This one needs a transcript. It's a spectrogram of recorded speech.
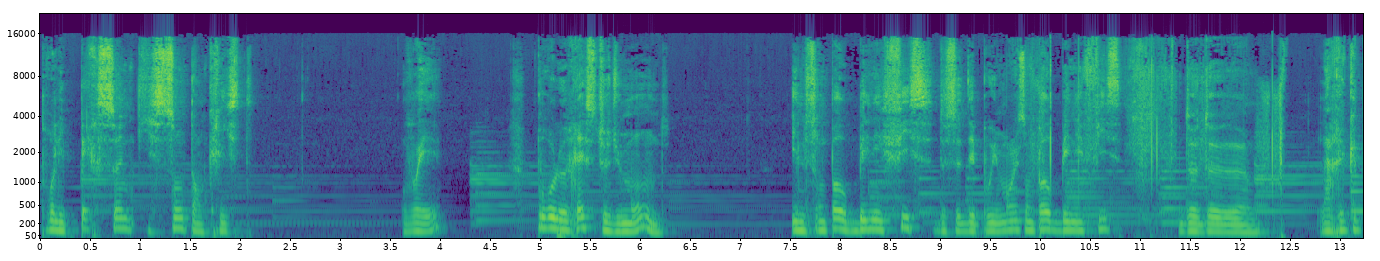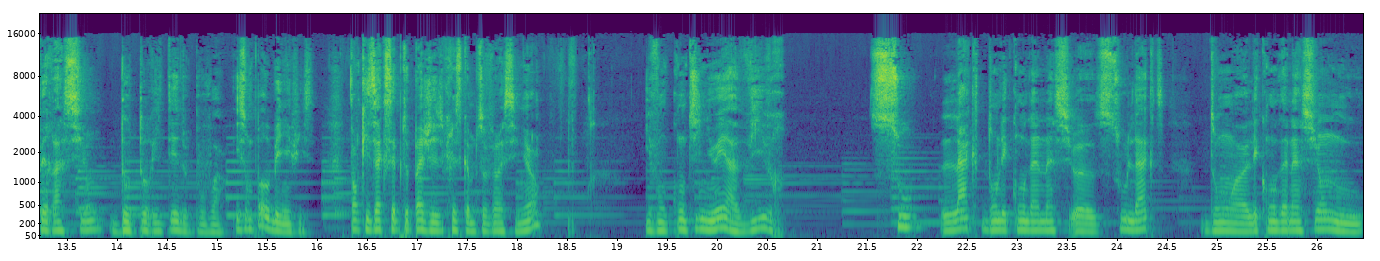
pour les personnes qui sont en Christ. Vous voyez? Pour le reste du monde, ils ne sont pas au bénéfice de ce dépouillement, ils ne sont pas au bénéfice de, de la récupération d'autorité, de pouvoir. Ils sont pas au bénéfice. Tant qu'ils acceptent pas Jésus-Christ comme Sauveur et Seigneur, ils vont continuer à vivre sous l'acte dont les condamnations, euh, sous l'acte dont euh, les condamnations nous,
